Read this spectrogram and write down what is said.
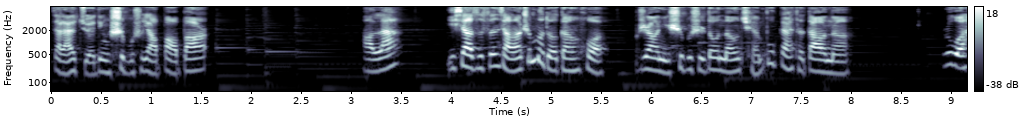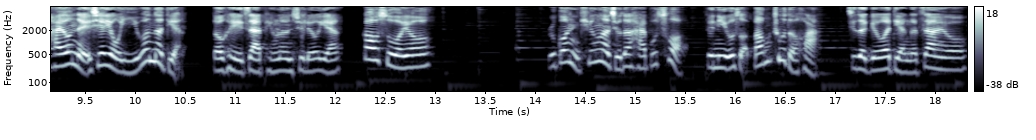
再来决定是不是要报班儿。好啦，一下子分享了这么多干货，不知道你是不是都能全部 get 到呢？如果还有哪些有疑问的点，都可以在评论区留言。告诉我哟！如果你听了觉得还不错，对你有所帮助的话，记得给我点个赞哟！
